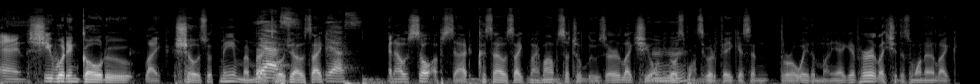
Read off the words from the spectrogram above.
and she wouldn't go to like shows with me. Remember, I told you I was like, yes. and I was so upset because I was like, my mom's such a loser. Like she only goes Mm-hmm. wants to go to Vegas and throw away the money I give her. Like she doesn't want to like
